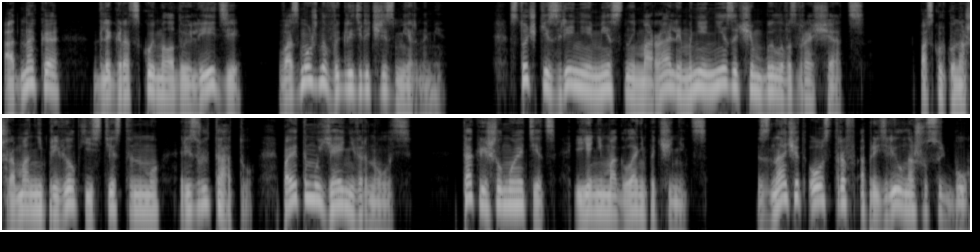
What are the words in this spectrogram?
однако для городской молодой леди, возможно, выглядели чрезмерными. С точки зрения местной морали мне незачем было возвращаться поскольку наш роман не привел к естественному результату, поэтому я и не вернулась. Так решил мой отец, и я не могла не подчиниться. Значит, остров определил нашу судьбу,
